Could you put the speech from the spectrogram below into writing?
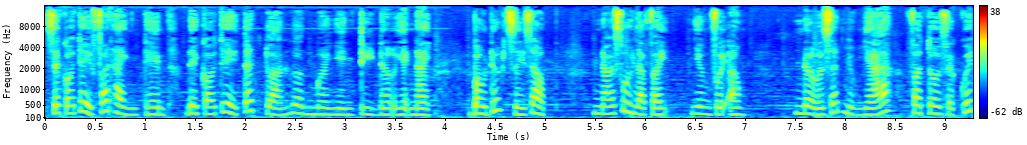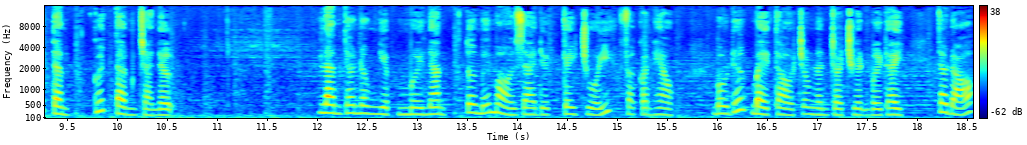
sẽ có thể phát hành thêm để có thể tất toán luôn 10.000 tỷ nợ hiện nay. Bầu Đức giấy dọc. Nói vui là vậy, nhưng với ông, nợ rất nhục nhã và tôi phải quyết tâm, quyết tâm trả nợ. Làm theo nông nghiệp 10 năm, tôi mới mò ra được cây chuối và con heo. Bầu Đức bày tỏ trong lần trò chuyện mới đây. Theo đó,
